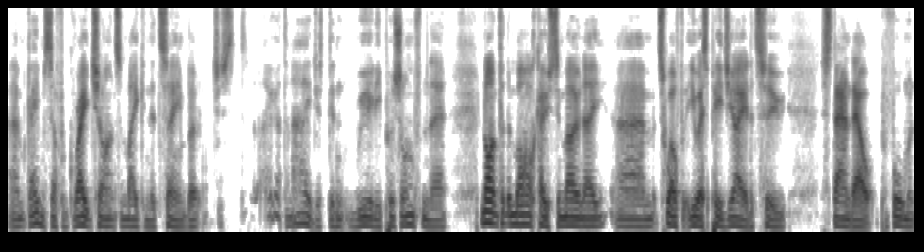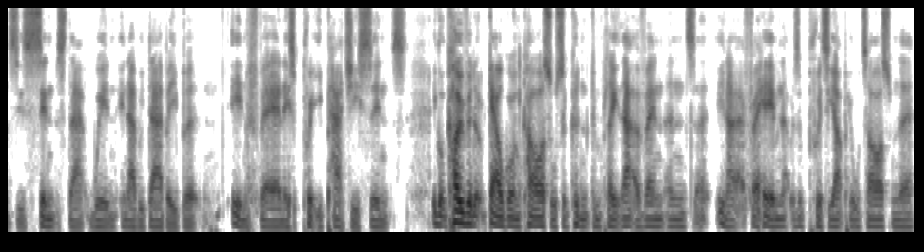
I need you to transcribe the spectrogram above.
Um, gave himself a great chance of making the team, but just I don't know, he just didn't really push on from there. Ninth at the Marco Simone, um, 12th at the USPGA, the two standout performances since that win in Abu Dhabi, but in fairness, pretty patchy since. He got COVID at Galgorm Castle, so couldn't complete that event. And, uh, you know, for him, that was a pretty uphill task from there.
